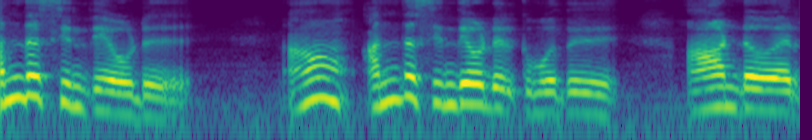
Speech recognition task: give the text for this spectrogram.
அந்த சிந்தையோடு ஆம் அந்த சிந்தையோடு இருக்கும்போது ஆண்டவர்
